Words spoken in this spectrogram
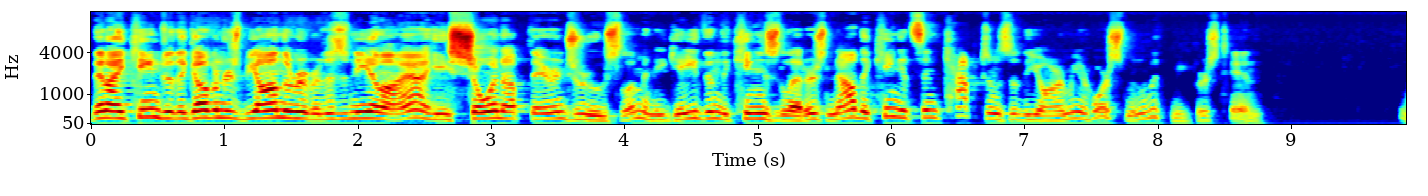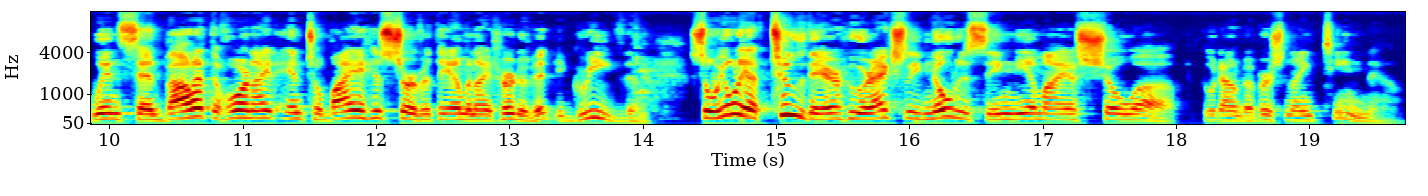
Then I came to the governors beyond the river. This is Nehemiah. He's showing up there in Jerusalem, and he gave them the king's letters. Now the king had sent captains of the army and horsemen with me. Verse 10. When Sanballat the Horonite and Tobiah his servant, the Ammonite, heard of it, it grieved them. So we only have two there who are actually noticing Nehemiah show up. Go down to verse 19 now.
